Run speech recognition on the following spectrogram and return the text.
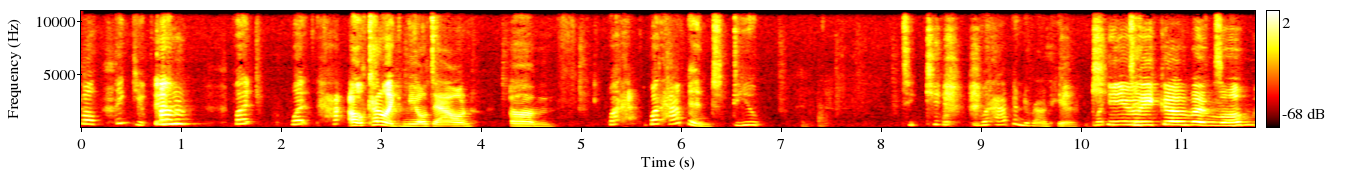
well, thank you. Um, what, what? Ha- I'll kind of like kneel down. Um, what, what happened? Do you, do what, what happened around here? What, Can you did, wake up my mom?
